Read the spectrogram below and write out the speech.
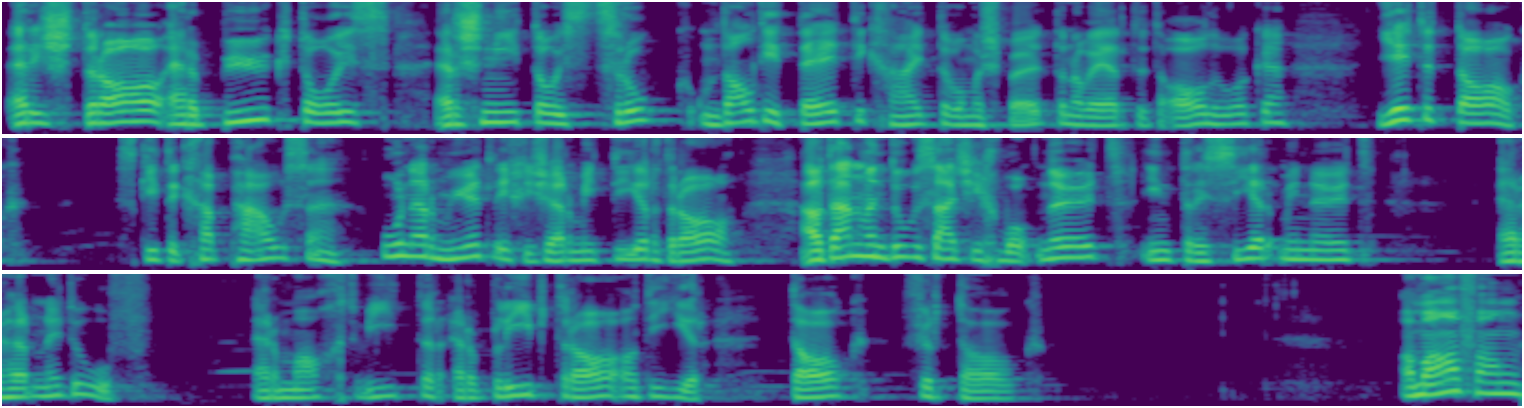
Er ist dran, er beugt uns, er schneidet uns zurück und all die Tätigkeiten, die wir später noch werden anschauen. Jeden Tag. Es gibt keine Pause. Unermüdlich ist er mit dir dran. Auch dann, wenn du sagst, ich will nicht, interessiert mich nicht, er hört nicht auf. Er macht weiter, er bleibt dran an dir, Tag für Tag. Am Anfang,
